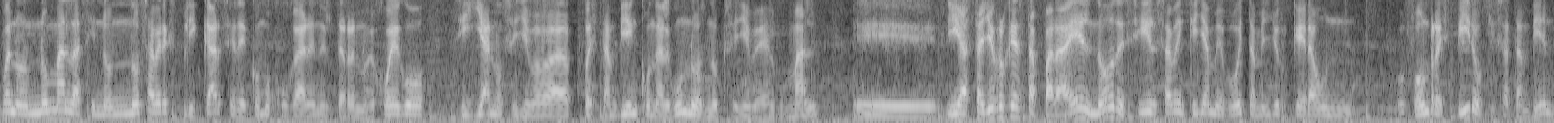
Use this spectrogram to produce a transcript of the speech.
bueno, no mala, sino no saber explicarse de cómo jugar en el terreno de juego, si ya no se llevaba pues también con algunos, no que se lleve algo mal. Eh, y hasta yo creo que hasta para él, ¿no? Decir, saben que ya me voy, también yo creo que era un, o fue un respiro quizá también.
